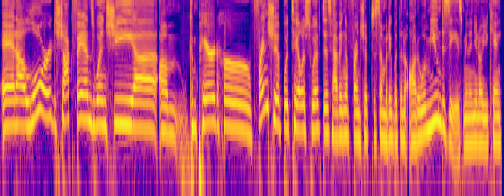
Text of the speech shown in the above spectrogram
And uh, Lorde shocked fans when she uh, um, compared her friendship with Taylor Swift as having a friendship to somebody with an autoimmune disease. Meaning, you know, you can't.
